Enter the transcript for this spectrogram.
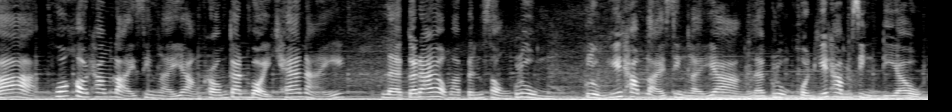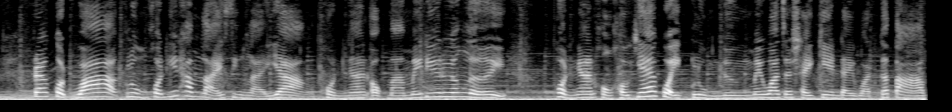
ว่า พวกเขาทำหลายสิ่งหลายอย่างพร้อมกันบ่อยแค่ไหน และก็ได้ออกมาเป็น 2 กลุ่ม กลุ่มที่ทำหลายสิ่งหลายอย่าง และกลุ่มคนที่ทำสิ่งเดียว ปรากฏว่ากลุ่มคนที่ทำหลายสิ่งหลายอย่าง ผลงานออกมาไม่ได้เรื่องเลย ผลงานของเขาแย่กว่าอีกกลุ่มหนึ่งไม่ว่าจะใช้เกณฑ์ใดวัดก็ตาม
